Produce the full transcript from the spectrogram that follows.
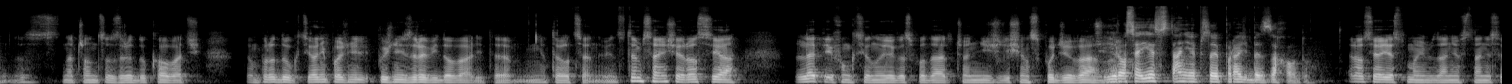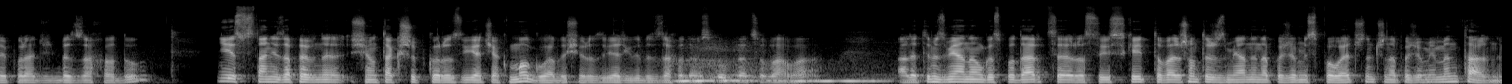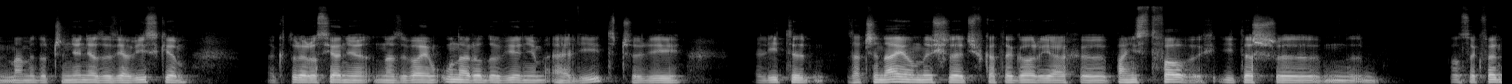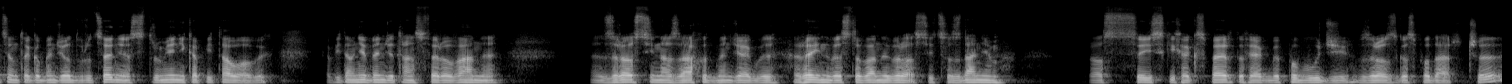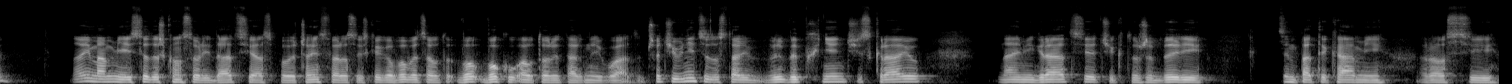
znacząco zredukować tę produkcję. Oni później, później zrewidowali te, te oceny. Więc w tym sensie Rosja lepiej funkcjonuje gospodarczo niż się spodziewano. Czyli Rosja jest w stanie sobie poradzić bez Zachodu. Rosja jest moim zdaniem w stanie sobie poradzić bez Zachodu. Nie jest w stanie zapewne się tak szybko rozwijać, jak mogłaby się rozwijać, gdyby z Zachodem współpracowała. Ale tym zmianom gospodarce rosyjskiej towarzyszą też zmiany na poziomie społecznym czy na poziomie mentalnym. Mamy do czynienia ze zjawiskiem, które Rosjanie nazywają unarodowieniem elit, czyli elity zaczynają myśleć w kategoriach e, państwowych i też e, konsekwencją tego będzie odwrócenie strumieni kapitałowych. Kapitał nie będzie transferowany z Rosji na Zachód, będzie jakby reinwestowany w Rosji, co zdaniem rosyjskich ekspertów jakby pobudzi wzrost gospodarczy. No i ma miejsce też konsolidacja społeczeństwa rosyjskiego wobec, wokół autorytarnej władzy. Przeciwnicy zostali wypchnięci z kraju na emigrację. Ci, którzy byli sympatykami Rosji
